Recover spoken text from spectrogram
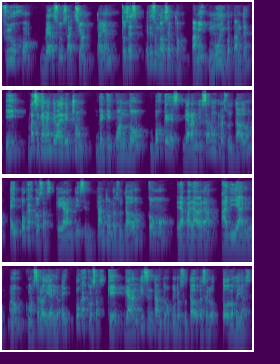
flujo versus acción, ¿está bien? Entonces, este es un concepto para mí muy importante y básicamente va derecho de que cuando vos querés garantizar un resultado, hay pocas cosas que garanticen tanto un resultado como la palabra a diario, ¿no? Como hacerlo a diario. Hay pocas cosas que garanticen tanto un resultado que hacerlo todos los días.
